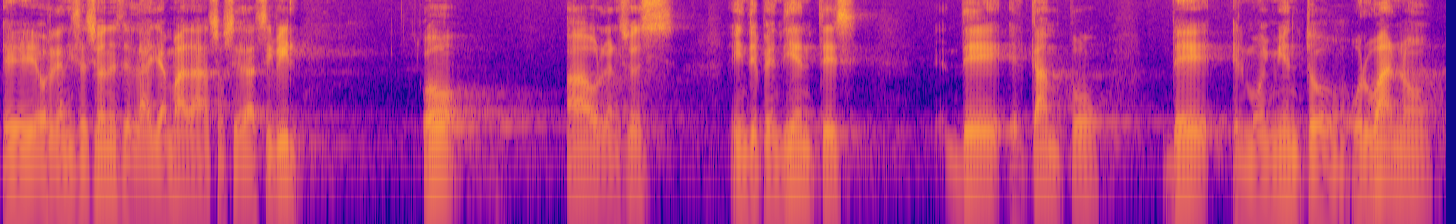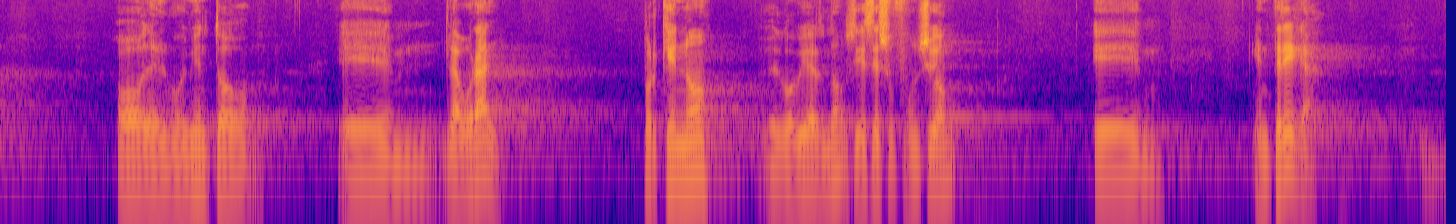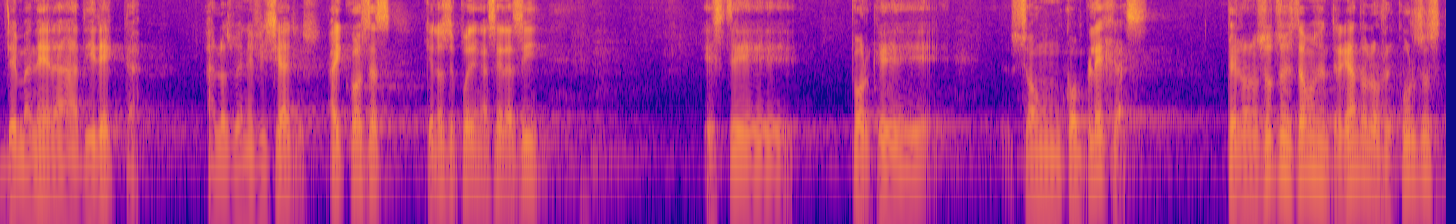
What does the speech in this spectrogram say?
eh, organizaciones de la llamada sociedad civil o a organizaciones independientes del campo, del movimiento urbano o del movimiento eh, laboral. ¿Por qué no el gobierno, si esa es su función, eh, entrega de manera directa a los beneficiarios? Hay cosas que no se pueden hacer así, este, porque son complejas pero nosotros estamos entregando los recursos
